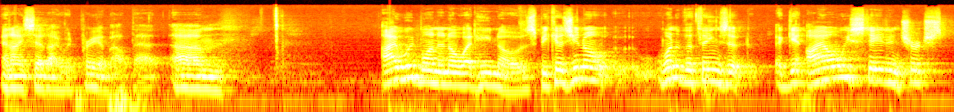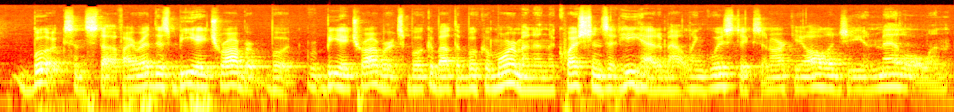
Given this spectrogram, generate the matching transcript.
And I said I would pray about that. Um, I would want to know what he knows because, you know, one of the things that, again, I always stayed in church books and stuff. I read this B.H. Robert book, B.H. Roberts book about the Book of Mormon and the questions that he had about linguistics and archaeology and metal and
